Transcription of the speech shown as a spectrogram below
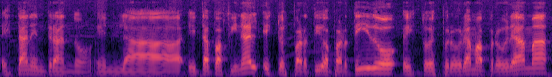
están entrando en la etapa final, esto es partido a partido, esto es programa a programa,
